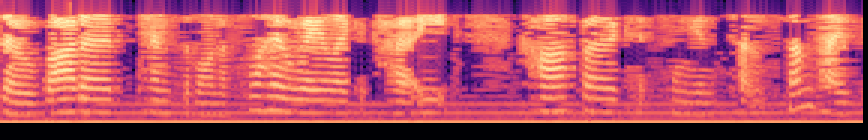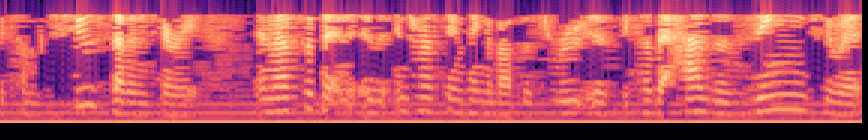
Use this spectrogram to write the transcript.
So Vata tends to want to fly away like a kite. Kapha can sometimes become too sedentary. And that's what the interesting thing about this root is because it has a zing to it,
